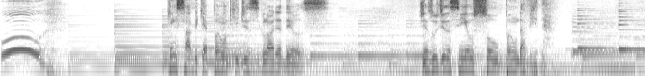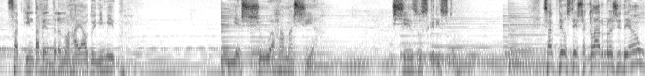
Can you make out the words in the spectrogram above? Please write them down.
Uh! Quem sabe que é pão aqui diz glória a Deus. Jesus diz assim: Eu sou o pão da vida. Sabe quem estava entrando no arraial do inimigo? Yeshua Hamashia, Jesus Cristo. Sabe que Deus deixa claro para Gideão?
